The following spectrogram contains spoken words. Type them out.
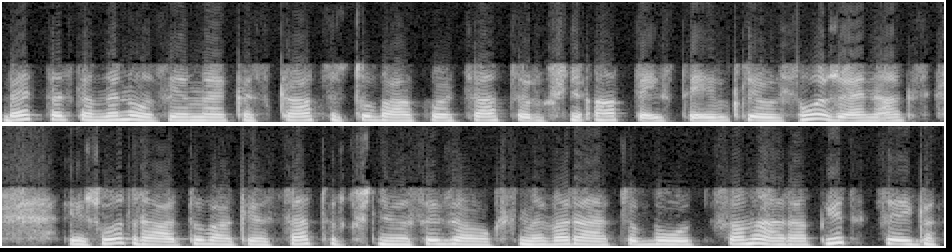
bet tas gan nenozīmē, ka skats uz tuvāko ceturkšņu attīstību kļūs nožēnāks. Tieši otrādi tuvākajos ceturkšņos izaugsme varētu būt samērā pieticīga,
